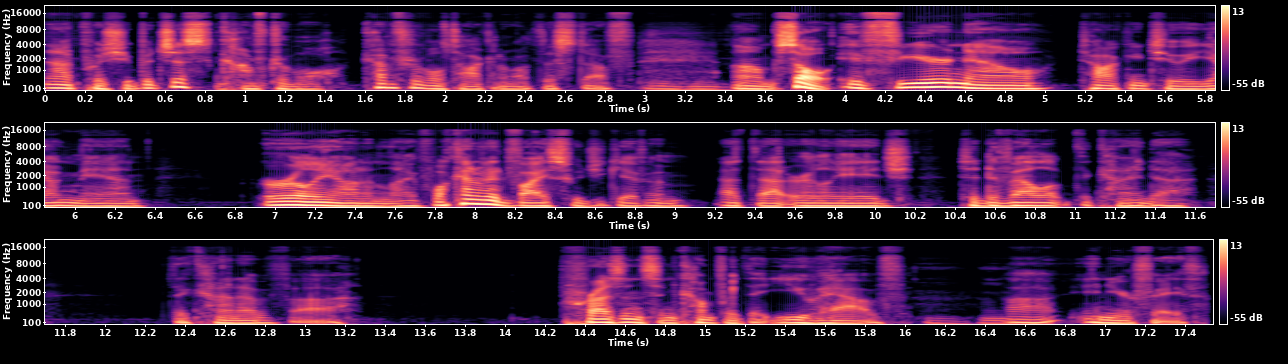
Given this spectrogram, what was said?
not pushy, but just comfortable, comfortable talking about this stuff. Um, so, if you're now talking to a young man early on in life, what kind of advice would you give him at that early age to develop the kind of the kind of uh, presence and comfort that you have uh, in your faith?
